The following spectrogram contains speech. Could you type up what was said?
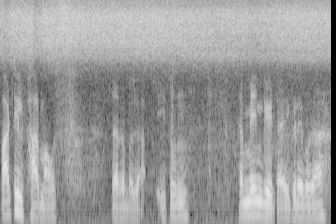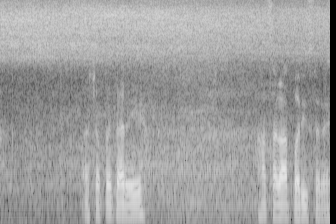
पाटील फार्म हाऊस तर बघा इथून मेन गेट आहे इकडे बघा. अशा प्रकारे हा सगळा परिसर आहे.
